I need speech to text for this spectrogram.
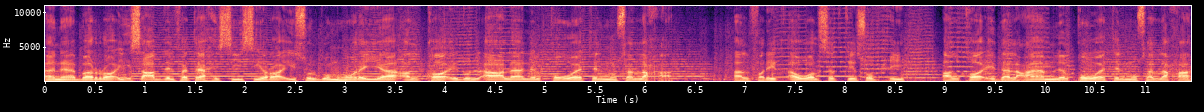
أناب الرئيس عبد الفتاح السيسي رئيس الجمهورية القائد الأعلى للقوات المسلحة. الفريق أول صدقي صبحي القائد العام للقوات المسلحة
